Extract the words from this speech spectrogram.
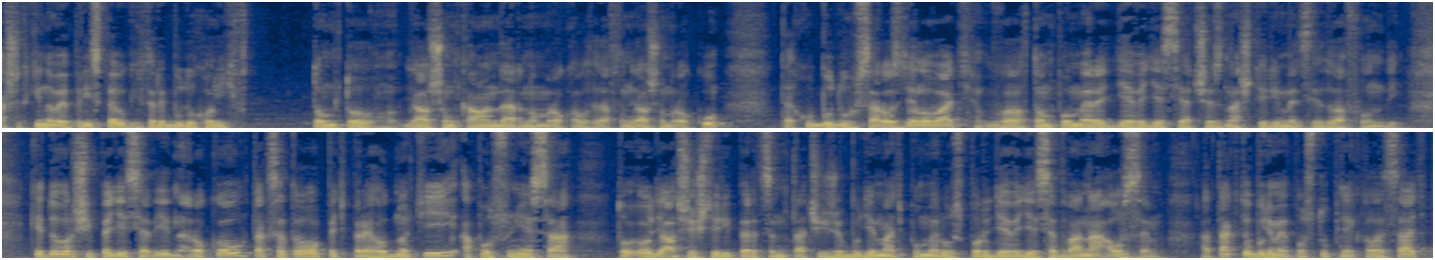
a všetky nové príspevky, ktoré budú chodiť v tomto ďalšom kalendárnom roku, alebo teda v tom ďalšom roku, tak budú sa rozdeľovať v tom pomere 96 na 4 medzi tie dva fondy. Keď dovrší 51 rokov, tak sa to opäť prehodnotí a posunie sa to o ďalšie 4%, čiže bude mať pomer úspor 92 na 8. A takto budeme postupne klesať,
